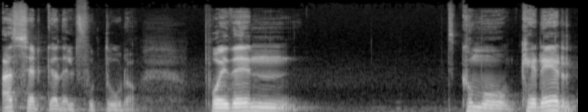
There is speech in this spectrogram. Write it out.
acerca del futuro. Pueden como querer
